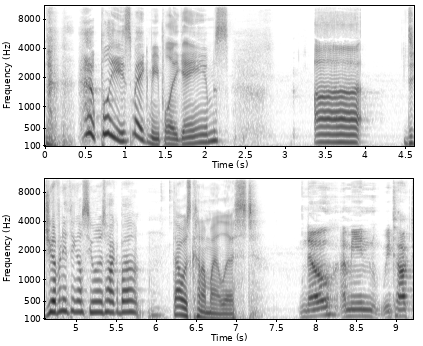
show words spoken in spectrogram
Please make me play games. Uh, did you have anything else you want to talk about? That was kind of my list. No, I mean we talked.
